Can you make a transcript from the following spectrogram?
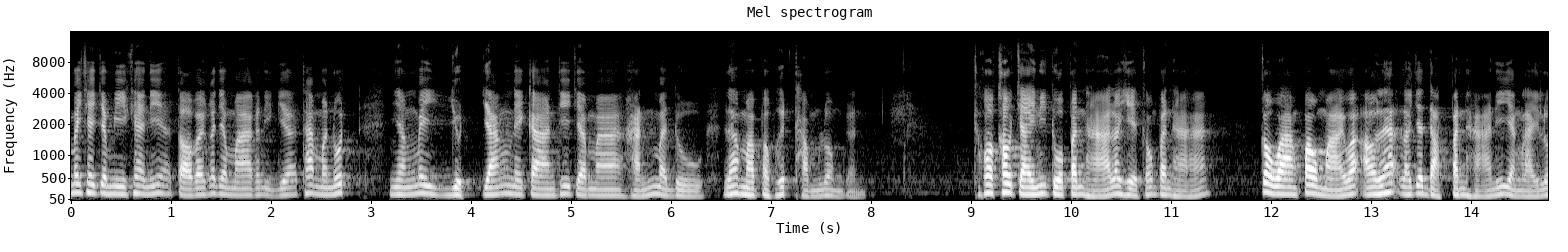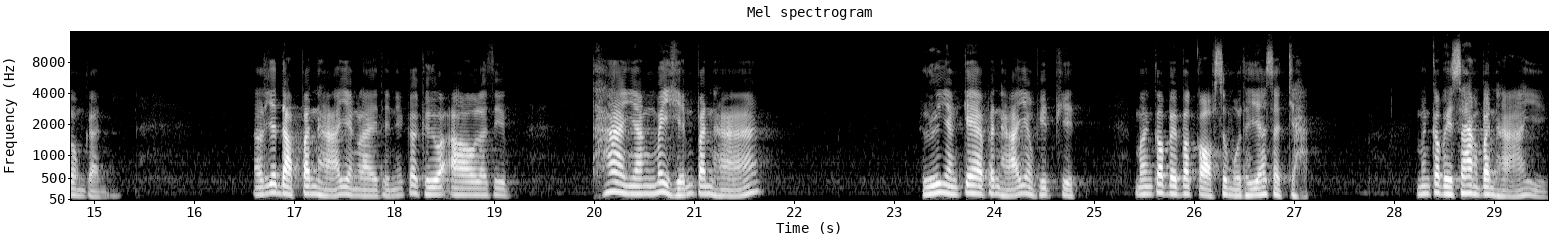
ไม่ใช่จะมีแค่นี้ต่อไปก็จะมากันอีกเยอะ ถ้ามนุษย์ยังไม่หยุดยั้งในการที่จะมาหันมาดู แล้วมาประพฤติธรรมร่วมกัน พอเข้าใจนี่ตัวปัญหาแล้วเหตุของปัญหา ก็วางเป้าหมายว่าเอาละเราจะดับปัญหานี้อย่างไรร่วมกัน เราจะดับปัญหาอย่างไรทีนี้ก็คือว่าเอาละสิถ้ายังไม่เห็นปัญหา หรือยังแก้ปัญหาอย่างผิดๆมันก็ไปประกอบสมุทัยสัจจะมันก็ไปสร้างปัญหาอีก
